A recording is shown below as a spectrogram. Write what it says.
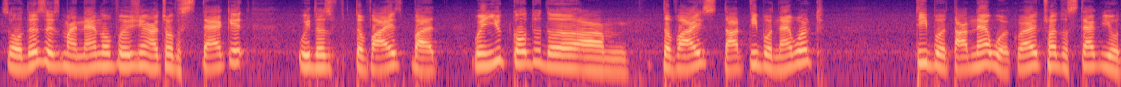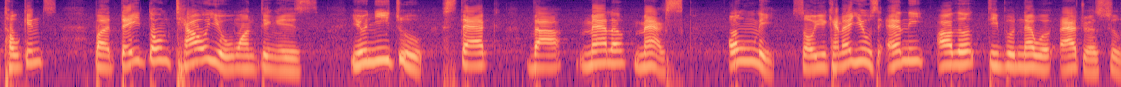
so this is my nano version. I try to stack it with this device, but when you go to the um, device dot deeper network, deeper dot network, right? Try to stack your tokens, but they don't tell you one thing is you need to stack the MetaMask only. So you cannot use any other deep network address to,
